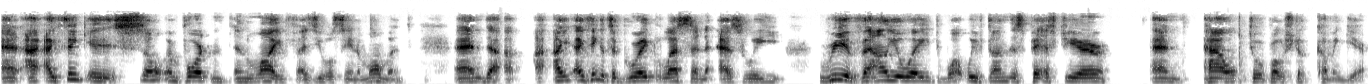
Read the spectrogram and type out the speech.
and I, I, think it is so important in life, as you will see in a moment. And uh, I, I, think it's a great lesson as we reevaluate what we've done this past year and how to approach the coming year.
